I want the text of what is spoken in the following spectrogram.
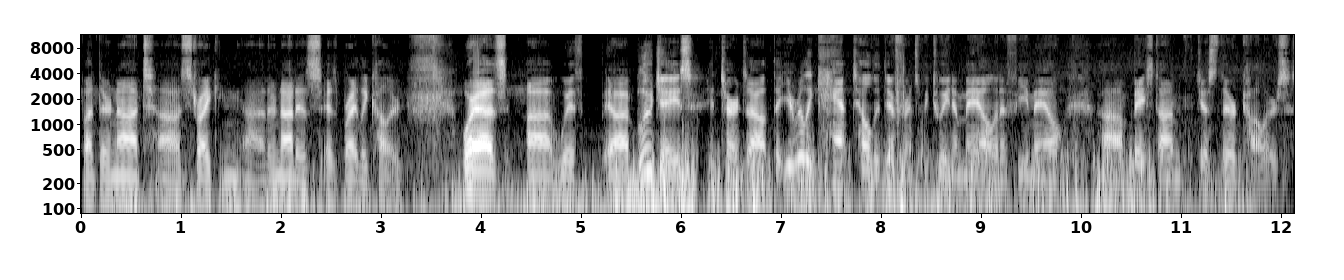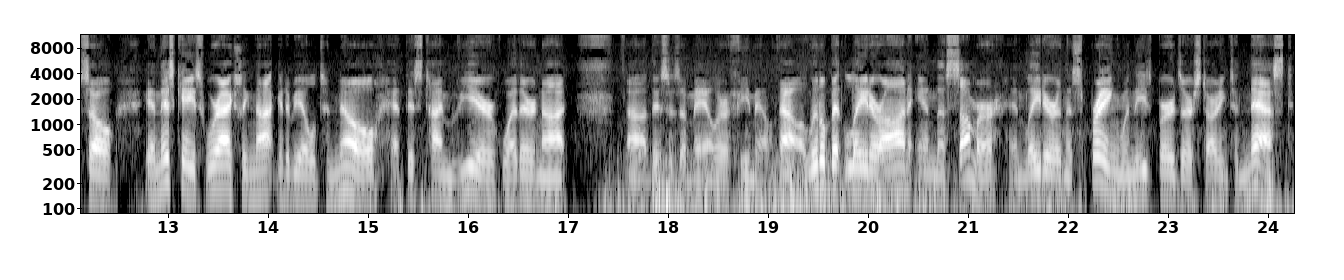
but they're not uh, striking, uh, they're not as, as brightly colored. Whereas uh, with uh, blue jays, it turns out that you really can't tell the difference between a male and a female um, based on just their colors. So in this case, we're actually not going to be able to know at this time of year whether or not uh, this is a male or a female. Now, a little bit later on in the summer and later in the spring, when these birds are starting to nest,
